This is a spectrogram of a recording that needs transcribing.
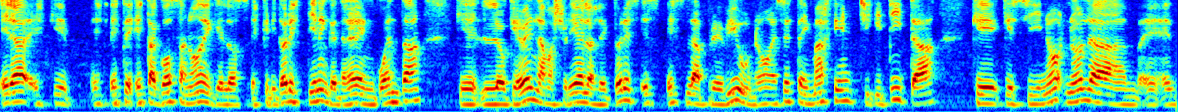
era es que este, esta cosa, ¿no? De que los escritores tienen que tener en cuenta que lo que ven la mayoría de los lectores es, es la preview, ¿no? Es esta imagen chiquitita que, si no, no la. Eh, eh,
